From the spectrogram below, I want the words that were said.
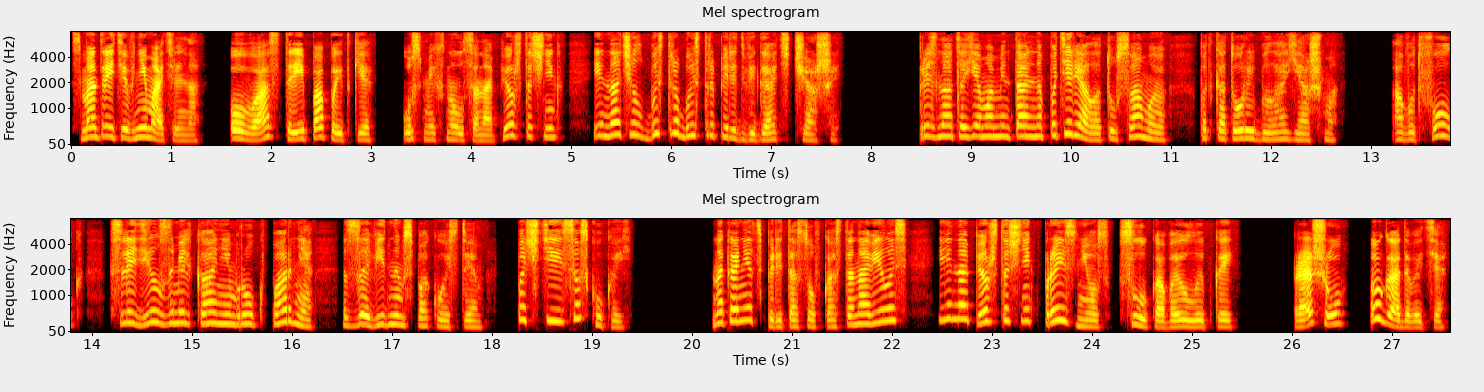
«Смотрите внимательно. У вас три попытки», — усмехнулся наперсточник и начал быстро-быстро передвигать чаши. Признаться, я моментально потеряла ту самую, под которой была яшма. А вот Фолк следил за мельканием рук парня с завидным спокойствием, почти со скукой. Наконец перетасовка остановилась, и наперсточник произнес с луковой улыбкой. «Прошу, угадывайте».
